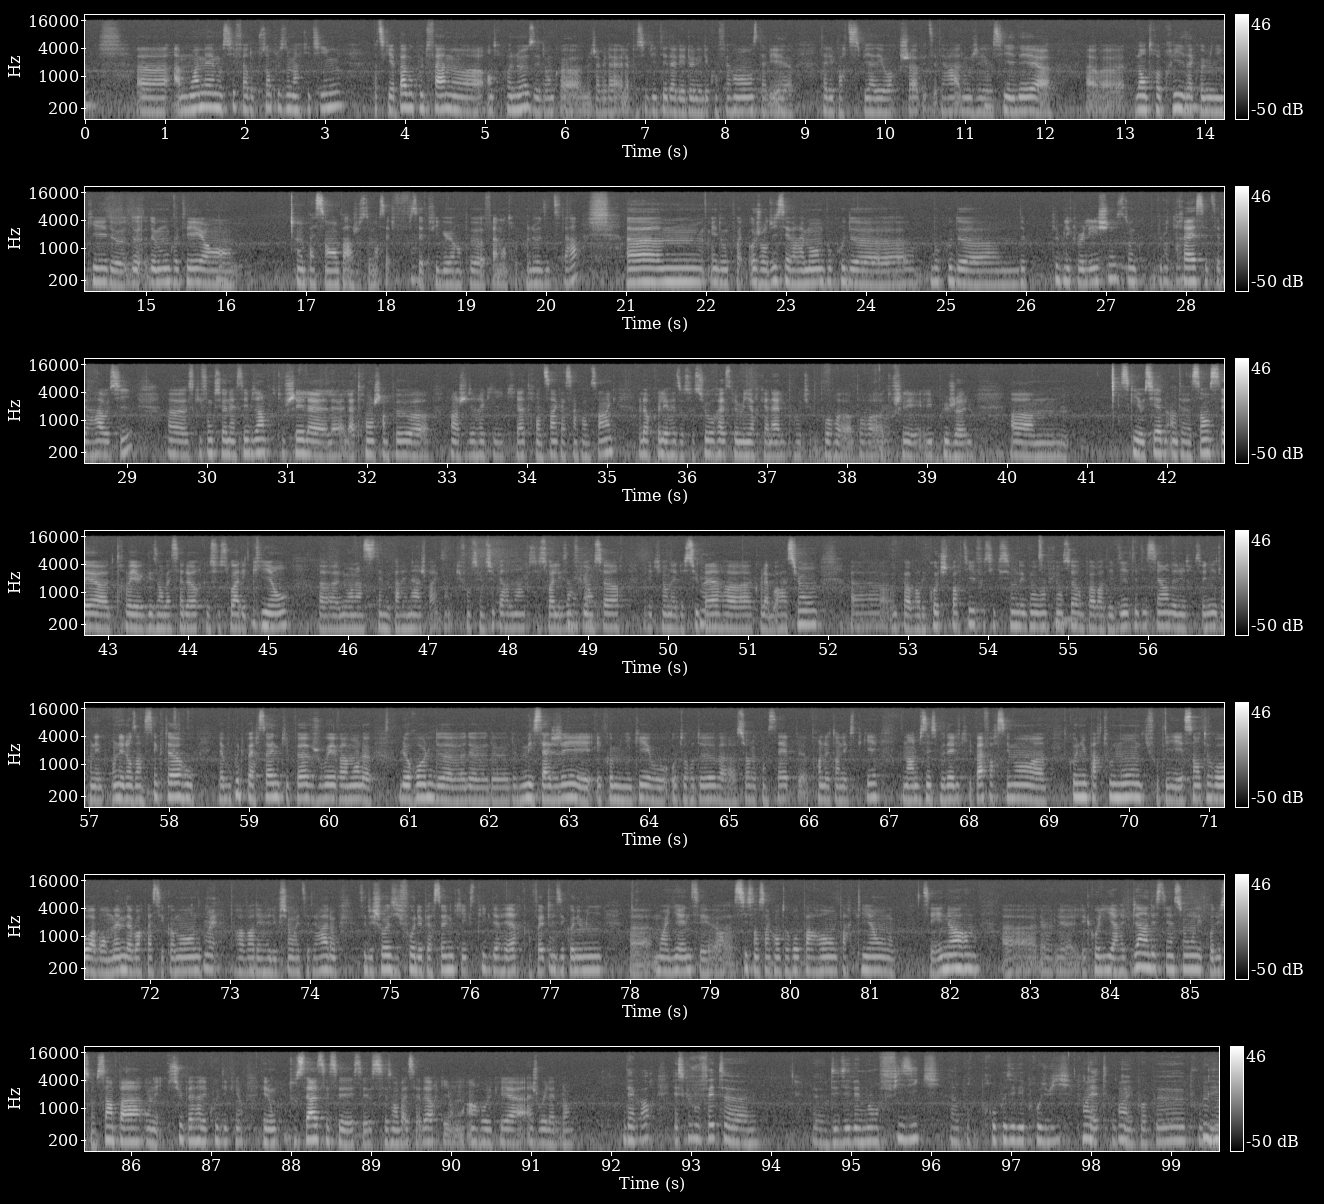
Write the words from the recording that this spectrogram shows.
à moi-même aussi faire de plus en plus de marketing parce qu'il n'y a pas beaucoup de femmes euh, entrepreneuses et donc euh, j'avais la, possibilité d'aller donner des conférences, d'aller euh, participer à des workshops, etc. Donc j'ai aussi aidé l'entreprise à communiquer de, de, mon côté en, en, passant par justement cette, cette, figure un peu femme entrepreneuse, etc. et donc aujourd'hui c'est vraiment beaucoup de, beaucoup de, de public relations, donc de presse, etc. aussi. Euh, ce qui fonctionne assez bien pour toucher la, tranche un peu, euh, enfin, je dirais qui, a 35 à 55, alors que les réseaux sociaux restent le meilleur canal pour, pour, euh, pour toucher les, plus jeunes. ce qui est aussi intéressant, c'est de travailler avec des ambassadeurs, que ce soit des clients euh, nous, on a un système de parrainage, par exemple, qui fonctionne super bien, que ce soit les influenceurs avec qui on a des super euh, collaborations. Euh, on peut avoir des coachs sportifs aussi qui sont des bons influenceurs. On peut avoir des diététiciens, des nutritionnistes. Donc, on est, on est dans un secteur où il y a beaucoup de personnes qui peuvent jouer vraiment le, le rôle de, de, messager et, communiquer autour d'eux sur le concept, prendre le temps d'expliquer. On a un business model qui n'est pas forcément connu par tout le monde. Il faut payer 100 euros avant même d'avoir passé commande pour avoir des réductions, etc. Donc, c'est des choses, il faut des personnes qui expliquent derrière qu'en fait, les économies euh, moyennes, c'est 650 euh, euros par an, par client. Donc, c'est énorme. Euh, les colis arrivent bien à destination, les produits sont sympas, on est super à l'écoute des clients. Et donc, tout ça, c'est ces, ambassadeurs qui ont un rôle clé à, jouer là-dedans. D'accord. Est-ce que vous faites euh, des événements physiques euh, pour proposer des produits, peut-être des pop-up ou mhm. des,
